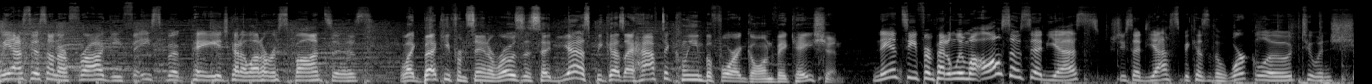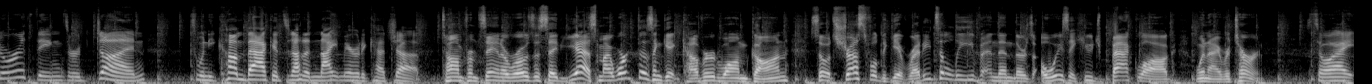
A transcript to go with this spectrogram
We asked this on our Froggy Facebook page, got a lot of responses. Like Becky from Santa Rosa said, yes, because I have to clean before I go on vacation. Nancy from Petaluma also said yes. She said yes because of the workload to ensure things are done. So when you come back, it's not a nightmare to catch up. Tom from Santa Rosa said, yes, my work doesn't get covered while I'm gone, so it's stressful to get ready to leave, and then there's always a huge backlog when I return. So I,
